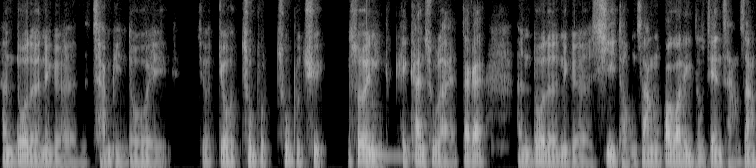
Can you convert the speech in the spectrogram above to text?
很多的那个产品都会就就出不出不去，所以你可以看出来，大概很多的那个系统商，包括零组件厂商，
